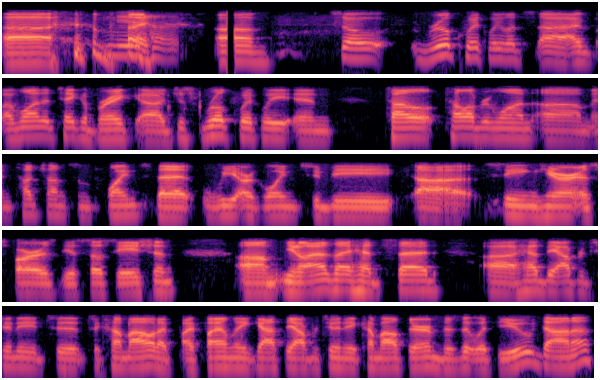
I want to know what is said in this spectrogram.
Uh, but, yeah. Um, so real quickly, let's. Uh, I, I wanted to take a break, uh, just real quickly, and tell tell everyone um, and touch on some points that we are going to be uh, seeing here as far as the association. Um, you know, as I had said, uh, had the opportunity to to come out. I, I, finally got the opportunity to come out there and visit with you, Donna.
